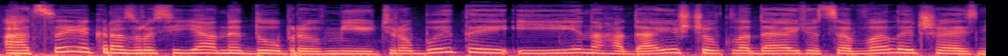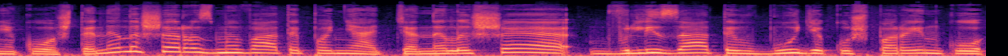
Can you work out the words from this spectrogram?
А це якраз росіяни добре вміють робити, і нагадаю, що вкладають у це величезні кошти. Не лише розмивати поняття, не лише влізати в будь-яку шпаринку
